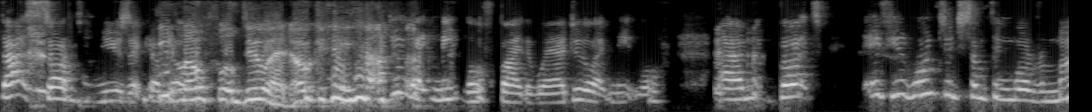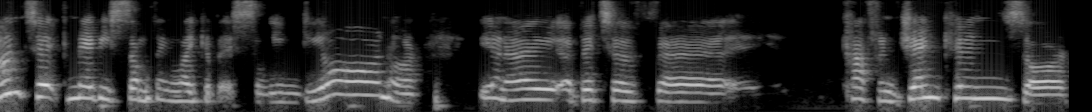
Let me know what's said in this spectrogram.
that sort of music. Meatloaf will do it. Okay. I do like meatloaf, by the way. I do like meatloaf, um, but if you're wanting something more romantic, maybe something like a bit of Celine Dion or, you know, a bit of uh, Katherine Jenkins or,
